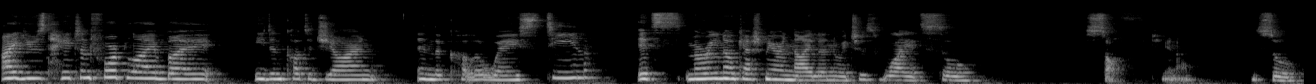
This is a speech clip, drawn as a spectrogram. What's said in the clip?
I used Hayton 4 ply by Eden Cottage Yarn in the colorway Steel. It's merino, cashmere, and nylon, which is why it's so soft, you know, so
